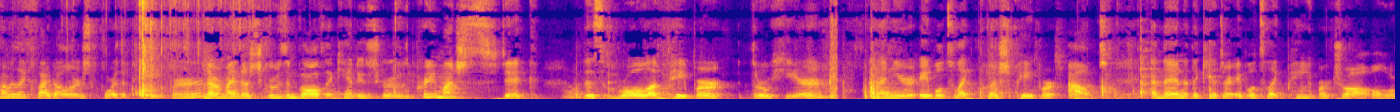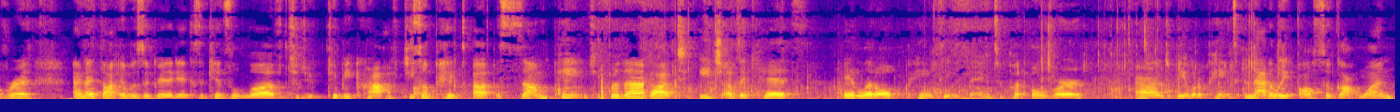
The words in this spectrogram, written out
probably like five dollars for the paper. Never mind there's screws involved i can't do screws. Pretty much stick this roll of paper through here and then you're able to like push paper out. And then the kids are able to like paint or draw all over it. And i thought it was a great idea because the kids love to do to be crafty. So picked up some paint for them. Got each of the kids a little painting thing to put over and be able to paint. And Natalie also got one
